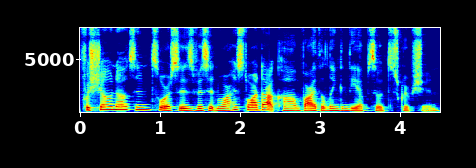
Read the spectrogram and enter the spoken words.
For show notes and sources, visit noirehistoir.com via the link in the episode description.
